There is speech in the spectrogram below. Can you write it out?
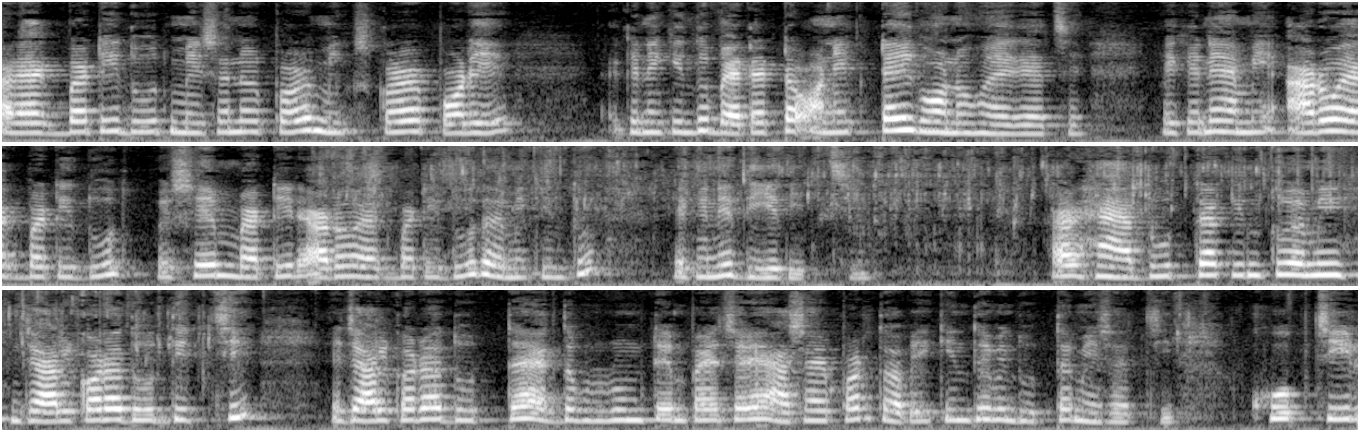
আর এক বাটি দুধ মেশানোর পর মিক্স করার পরে এখানে কিন্তু ব্যাটারটা অনেকটাই ঘন হয়ে গেছে। এখানে আমি আরও এক বাটি দুধ, ওই সেম বাটির আরও এক বাটি দুধ আমি কিন্তু এখানে দিয়ে দিচ্ছি। আর হ্যাঁ দুধটা কিন্তু আমি জাল করা দুধ দিচ্ছি। জাল করা দুধটা একদম রুম টেম্পারেচারে আসার পর তবেই কিন্তু আমি দুধটা মেশাচ্ছি। খুব চিল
